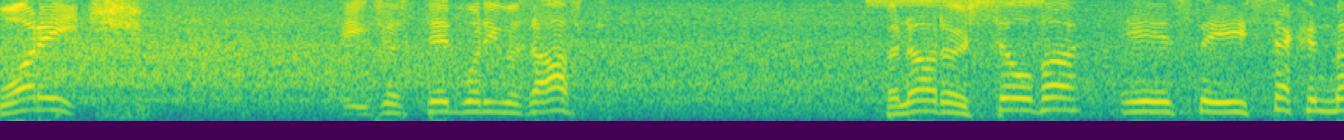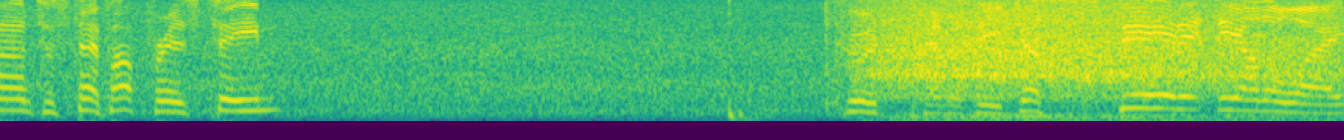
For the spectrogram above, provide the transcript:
one each. He just did what he was asked. Bernardo Silva is the second man to step up for his team. Good penalty, just steered it the other way.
